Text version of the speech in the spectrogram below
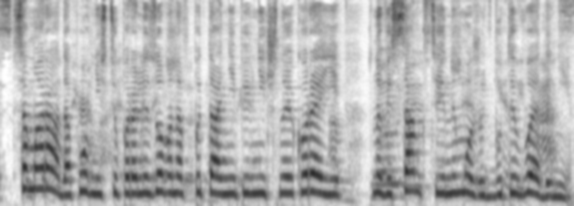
Сама рада повністю паралізована в питанні Північної Кореї. Нові санкції не можуть бути введені.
